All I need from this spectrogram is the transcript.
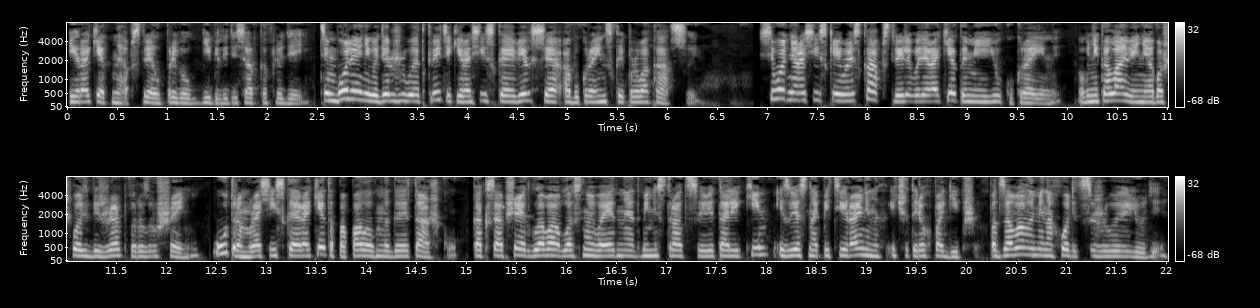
и ракетный обстрел привел к гибели десятков людей. Тем более не выдерживает критики российская версия об украинской провокации. Сегодня российские войска обстреливали ракетами юг Украины. В Николаеве не обошлось без жертв и разрушений. Утром российская ракета попала в многоэтажку. Как сообщает глава областной военной администрации Виталий Ким, известно о пяти раненых и четырех погибших. Под завалами находятся живые люди.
